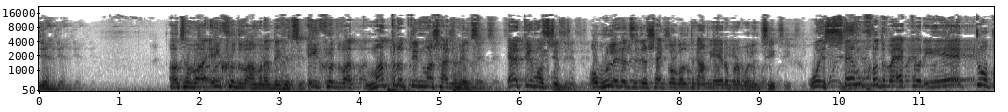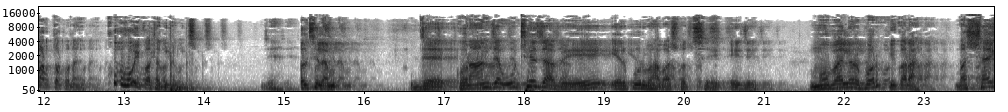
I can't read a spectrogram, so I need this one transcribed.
জি হ্যাঁ। অথবা এই খুদবা আমরা দেখেছি। এই খুদবা মাত্র তিন মাস আগে হয়েছে। একই মসজিদে। ও ভুলে গেছে যে শেখ গোগল থেকে আমি এর উপরে বলেছি। ওই সেম খুদবা একেবারে একটুও পার্থক্য নাই। খুব ওই কথাগুলি বলছে। বলছিলাম যে কোরআন যে উঠে যাবে, এর পূর্বাভাস হচ্ছে এই যে মোবাইলের উপর কি করা বা শেখ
